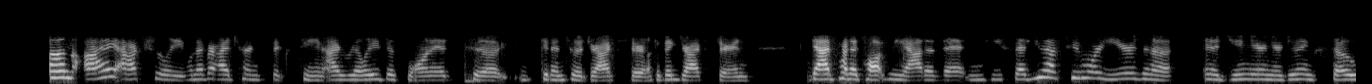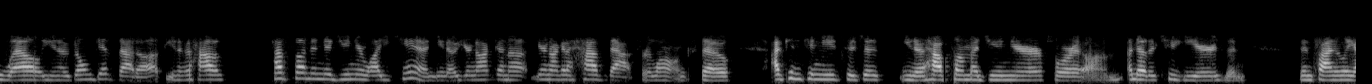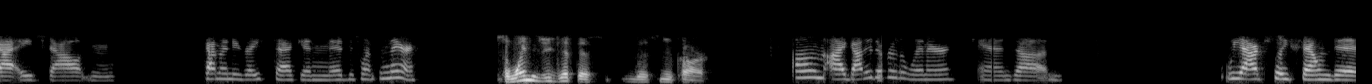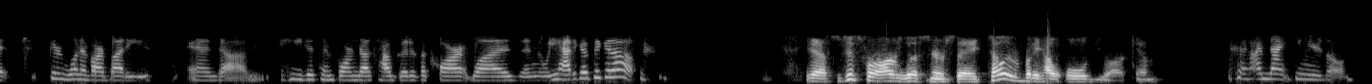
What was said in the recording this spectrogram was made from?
Um, I actually, whenever I turned 16, I really just wanted to get into a dragster, like a big dragster, and Dad kind of talked me out of it, and he said, "You have two more years in a in a junior, and you're doing so well. You know, don't give that up. You know, have have fun in a junior while you can. You know, you're not gonna you're not gonna have that for long." So I continued to just you know have fun my junior for um another two years, and then finally I aged out and got my new race tech, and it just went from there. So when did you get this this new car? Um, I got it over the winter, and um, we actually found it through one of our buddies, and um, he just informed us how good of a car it was, and we had to go pick it up. Yeah, so just for our listeners' sake, tell everybody how old you are, Kim. I'm 19 years old.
